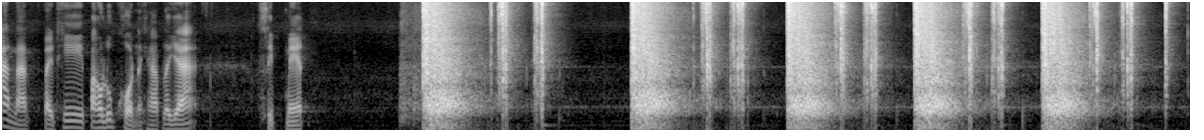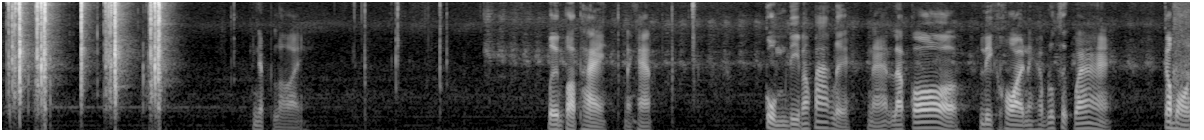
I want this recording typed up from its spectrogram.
5 นัดไปที่เป้ารูปคนนะครับ ระยะ 10 เมตร เรียบร้อย ปืนปลอดภัยนะครับ กลุ่มดีมาก ๆ เลยนะ แล้วก็รีคอยนะครับ รู้สึกว่ากระบอก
